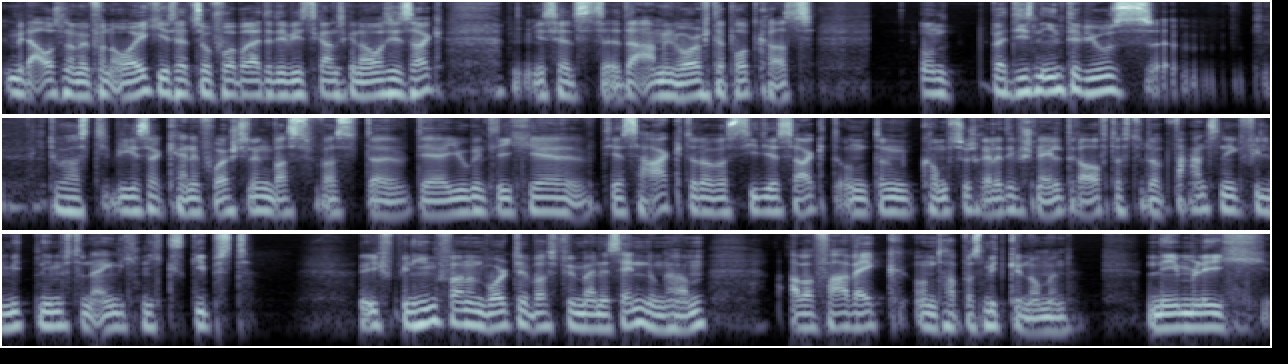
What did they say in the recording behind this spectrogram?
Mit Ausnahme von euch. Ihr seid so vorbereitet, ihr wisst ganz genau, was ich sage. Ihr seid der Armin Wolf der Podcasts. Und bei diesen Interviews, du hast, wie gesagt, keine Vorstellung, was, was der, der Jugendliche dir sagt oder was sie dir sagt. Und dann kommst du relativ schnell drauf, dass du da wahnsinnig viel mitnimmst und eigentlich nichts gibst. Ich bin hingefahren und wollte was für meine Sendung haben, aber fahr weg und habe was mitgenommen nämlich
